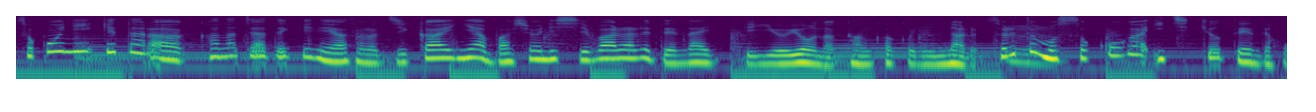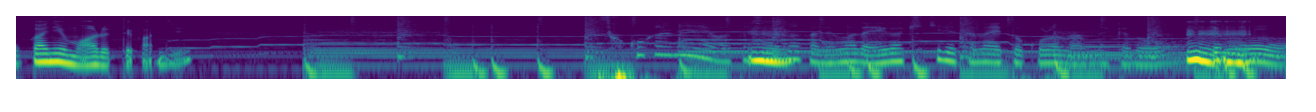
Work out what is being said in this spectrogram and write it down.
そこに行けたらかなちゃん的にはその時間や場所に縛られてないっていうような感覚になる。それとうんもそこが一拠点で他にもあるって感じ、そこがね私の中でまだ描ききれてないところなんだけど、うんうん。でも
